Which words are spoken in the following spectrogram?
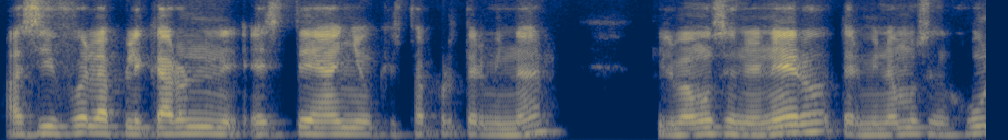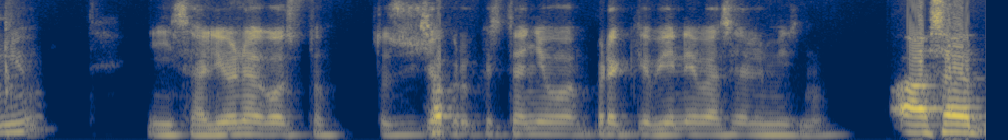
Así fue, la aplicaron este año que está por terminar. Filmamos en enero, terminamos en junio y salió en agosto. Entonces yo ah. creo que este año que viene va a ser el mismo. Ah, o sea,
